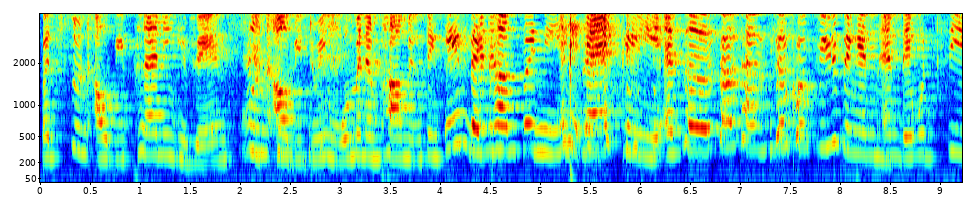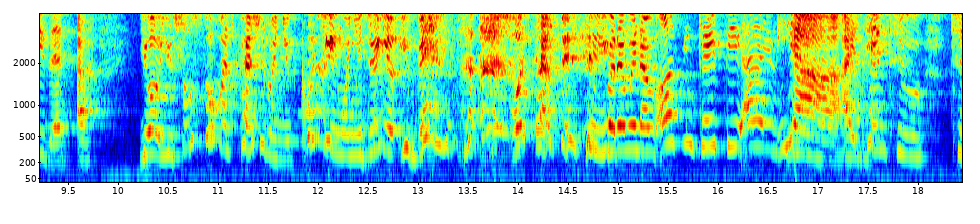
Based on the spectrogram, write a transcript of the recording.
But soon I'll be planning events. Soon I'll be doing women empowerment things In the And company. exactly. and so sometimes it's so confusing, and and they would see that. Uh, Yo, you show so much passion when you're cooking, when you're doing your events. What's happening? but when I'm asking KPIs, yeah i tend to to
